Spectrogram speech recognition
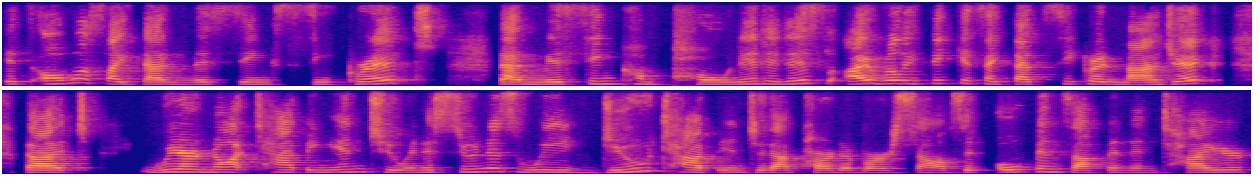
it's almost like that missing secret that missing component. It is i really think it's like that secret magic that we're not tapping into. And as soon as we do tap into that part of ourselves, it opens up an entire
